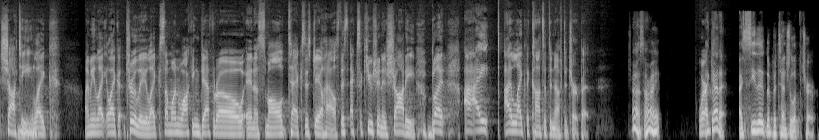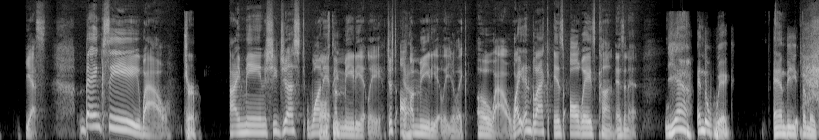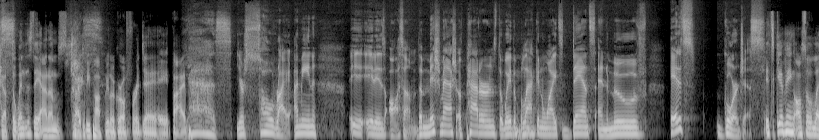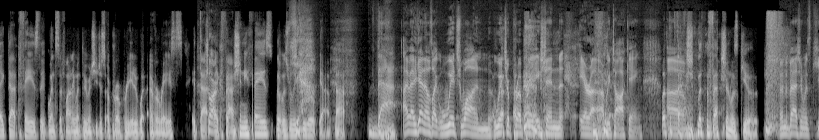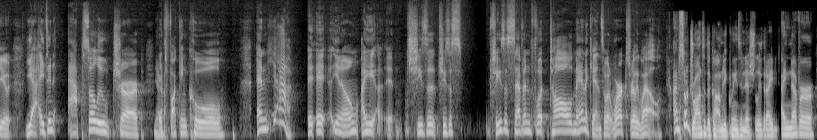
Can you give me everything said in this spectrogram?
Shoddy. Hmm. Like, I mean, like, like truly, like someone walking death row in a small Texas jailhouse. This execution is shoddy, but I, I like the concept enough to chirp it. Trust. All right. Where, I get it. I see the the potential of chirp. yes. Banksie. Wow. Chirp. I mean, she just won Balls it deep. immediately. Just all, Yeah. immediately. You're like, oh, wow. White and black is always cunt, isn't it? Yeah, and the wig. And the the makeup, the Wednesday Addams tried to be popular girl for a day vibe. Yes, you're so right. I mean, it is awesome. The mishmash of patterns, the way the mm-hmm. black and whites dance and move, it's gorgeous. It's giving also like that phase that Gwen Stefani went through when she just appropriated whatever race. It that Sure. like fashiony phase that was really Yeah. cute. Yeah, that. That I mean, again, I was like, which one? Which appropriation era are we talking? But the Um, fashion, but the fashion was cute. And the fashion was cute. Yeah, it's an absolute chirp. Yeah. It's fucking cool. And yeah, it, it you know, I it, she's a she's a she's a seven foot tall mannequin, so it works really well. I'm so drawn to the comedy queens initially that I I never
